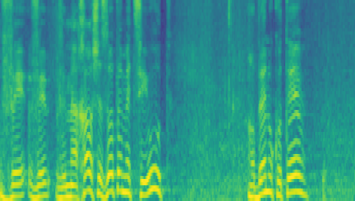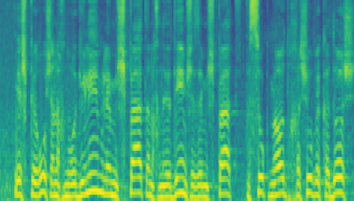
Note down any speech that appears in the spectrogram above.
ו- ו- ומאחר שזאת המציאות, רבנו כותב, יש פירוש, אנחנו רגילים למשפט, אנחנו יודעים שזה משפט, פסוק מאוד חשוב וקדוש,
